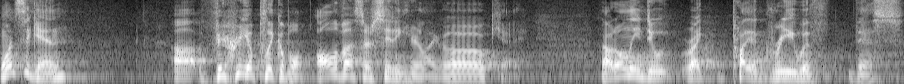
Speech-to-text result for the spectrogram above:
Once again, uh, very applicable. All of us are sitting here like, okay. Not only do like probably agree with this,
